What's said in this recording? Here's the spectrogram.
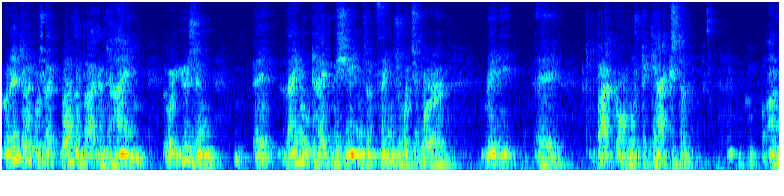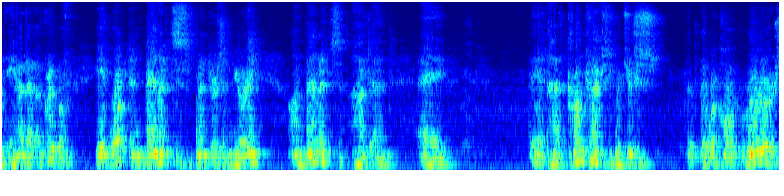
going into it was like walking back in time. They were using uh, linotype machines and things which were really uh, back almost to Caxton. And he had a, a group of, he worked in Bennett's printers in Newry, and Bennett's had, a, a, they had had contracts to produce, they, were called rulers,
